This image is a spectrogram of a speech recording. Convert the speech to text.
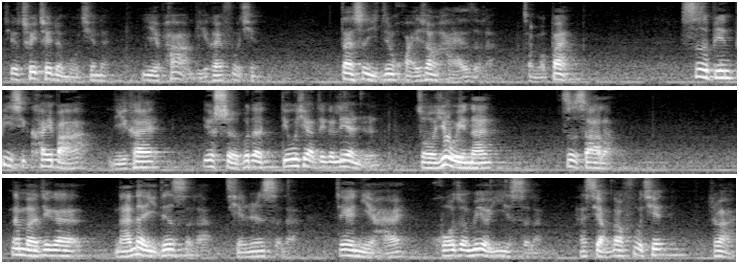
就翠翠的母亲呢，也怕离开父亲，但是已经怀上孩子了，怎么办？士兵必须开拔离开，又舍不得丢下这个恋人，左右为难，自杀了。那么这个男的已经死了，情人死了，这个女孩活着没有意思了。他想到父亲，是吧？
